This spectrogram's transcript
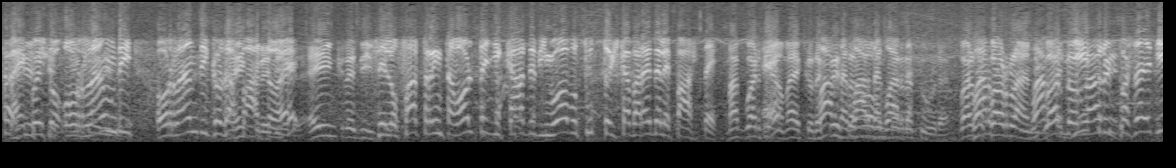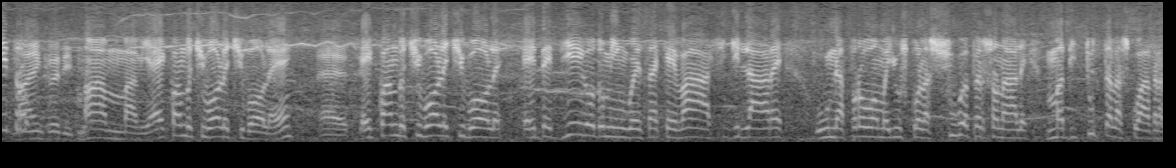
Beh, questo Orlandi, Orlandi cosa È ha fatto, eh? È incredibile. Se lo fa 30 volte gli cade di nuovo tutto il cabaret delle paste. Ma guardiamo, Eh? ecco, da guarda, questa guarda, nuova guarda. inquadratura. Guarda qua Orlandi, guarda guarda dietro Orlandi. il passaggio dietro. Incredibile. Mamma mia, e quando ci vuole ci vuole, eh? Eh, sì. E quando ci vuole ci vuole ed è Diego Dominguez che va a sigillare una prova maiuscola sua personale ma di tutta la squadra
